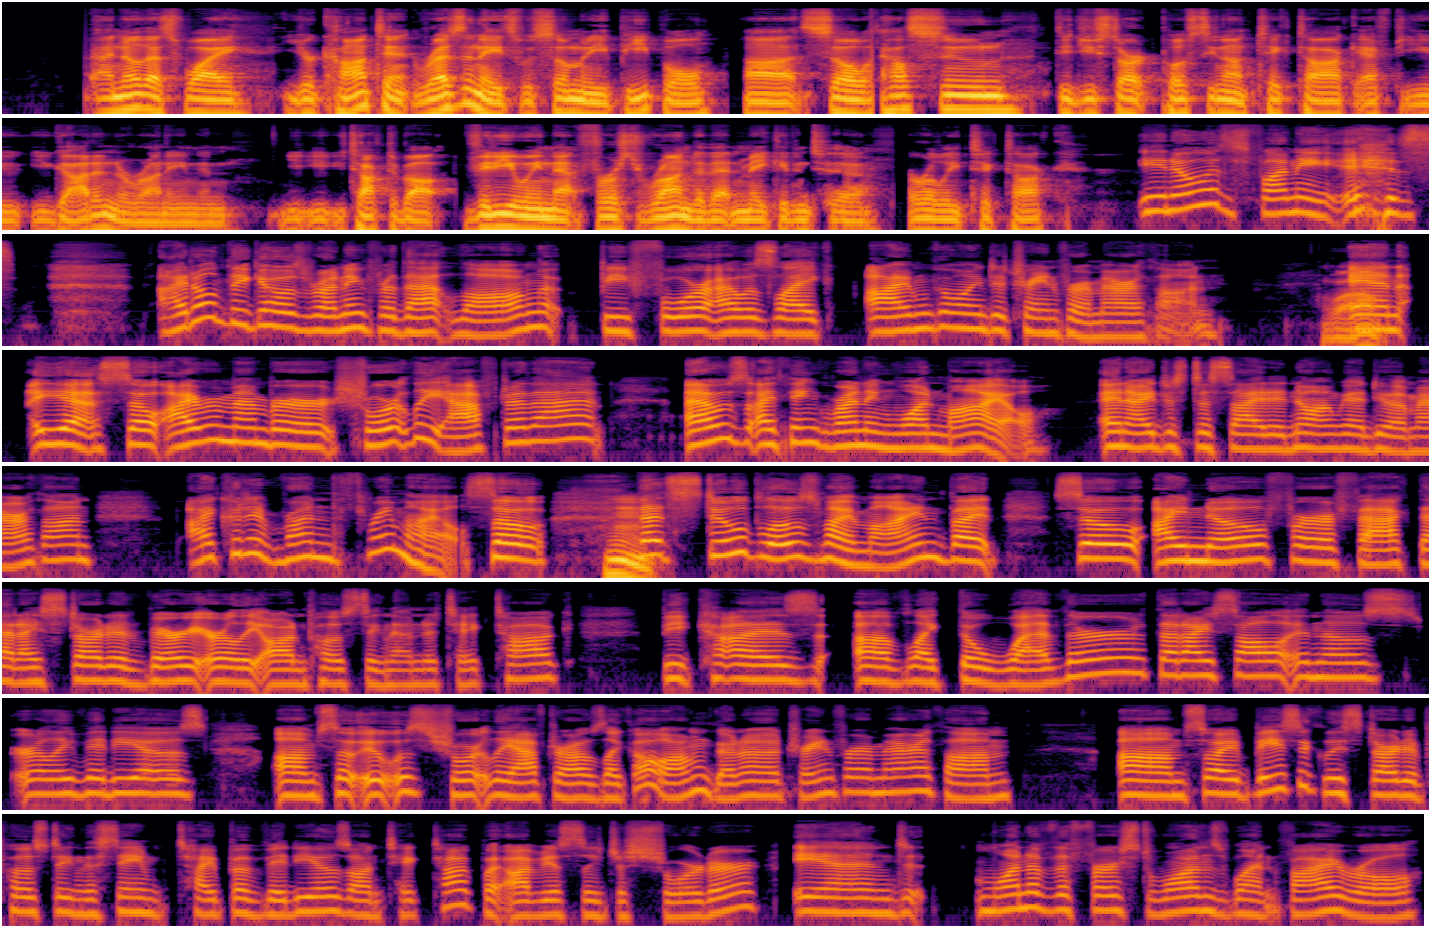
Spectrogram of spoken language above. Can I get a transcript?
I know that's why your content resonates with so many people. Uh, so, how soon did you start posting on TikTok after you, you got into running? And you, you talked about videoing that first run. Did that make it into early TikTok? You know what's funny is I don't think I was running for that long before I was like, I'm going to train for a marathon. Wow. And uh, yeah, so I remember shortly after that, I was, I think, running one mile. And I just decided, no, I'm going to do a marathon. I couldn't run three miles. So hmm. that still blows my mind. But so I know for a fact that I started very early on posting them to TikTok because of like the weather that I saw in those early videos. Um, so it was shortly after I was like, oh, I'm gonna train for a marathon. Um, so I basically started posting the same type of videos on TikTok, but obviously just shorter. And one of the first ones went viral.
